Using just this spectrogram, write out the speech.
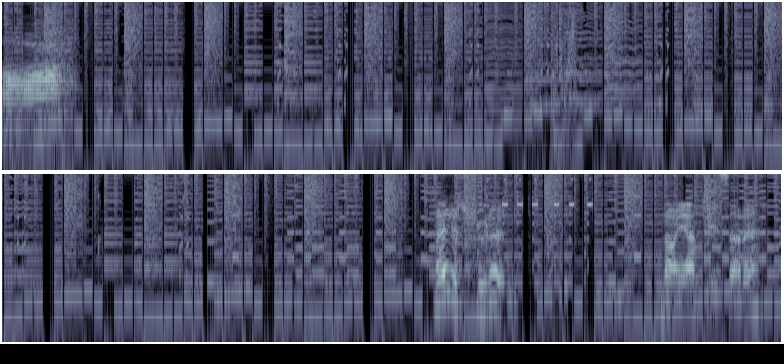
Can I just shoot it? No, you have to use that, eh?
